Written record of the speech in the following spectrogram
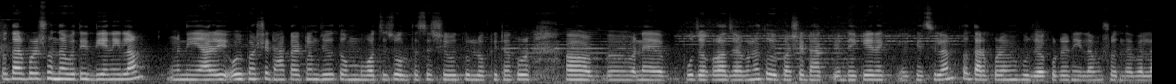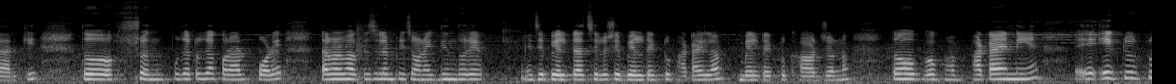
তো তারপরে সন্ধ্যাবাতি দিয়ে নিলাম। নিয়ে আর ওই পাশে ঢাকা রাখলাম। যেহেতু অম্বুবাচী চলতেছে, সেহেতু লক্ষ্মী ঠাকুর মানে পূজা করা যাবে না। তো ওই পাশে ঢাক ঢেকে রেখ- রেখেছিলাম। তো তারপরে আমি পূজা করে নিলাম সন্ধ্যাবেলা আর কি। তো পূজা টুজা করার পরে তারপরে ভাবতেছিলাম ঠিক অনেক দিন ধরে যে বেলটা ছিল সেই বেলটা একটু ফাটাইলাম। বেলটা একটু খাওয়ার জন্য। তো ফাটায় নিয়ে একটু একটু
